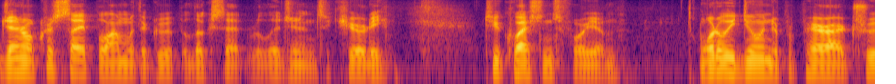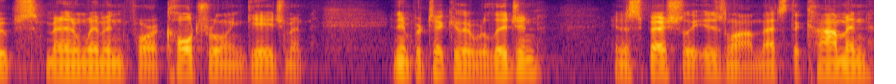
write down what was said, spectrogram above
General Chris Seiple, I'm with a group that looks at religion and security. Two questions for you. What are we doing to prepare our troops, men and women, for a cultural engagement, and in particular religion, and especially Islam? That's the common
